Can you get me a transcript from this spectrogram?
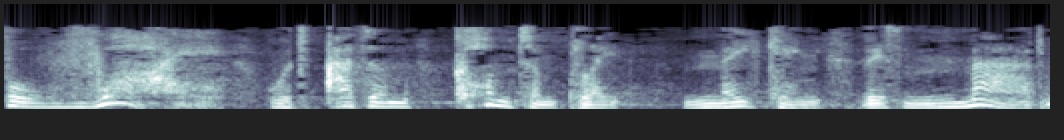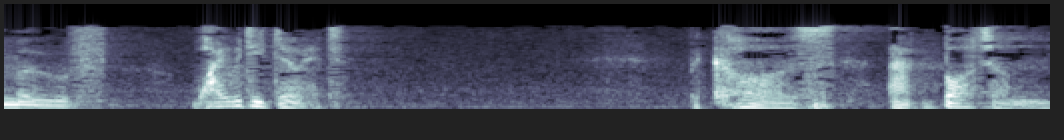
For why would Adam contemplate making this mad move? Why would he do it? Because at bottom,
